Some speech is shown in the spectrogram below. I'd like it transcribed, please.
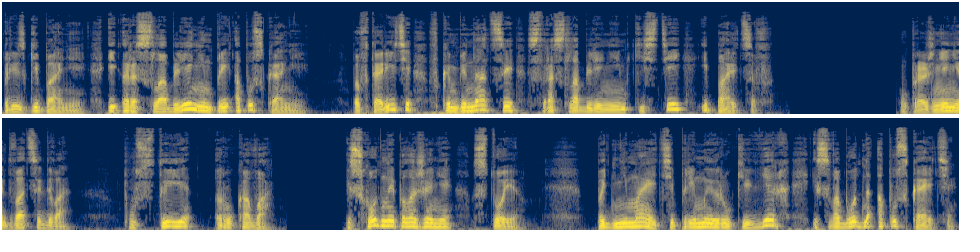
при сгибании и расслаблением при опускании. Повторите в комбинации с расслаблением кистей и пальцев. Упражнение 22. Пустые рукава. Исходное положение – стоя. Поднимайте прямые руки вверх и свободно опускайте,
